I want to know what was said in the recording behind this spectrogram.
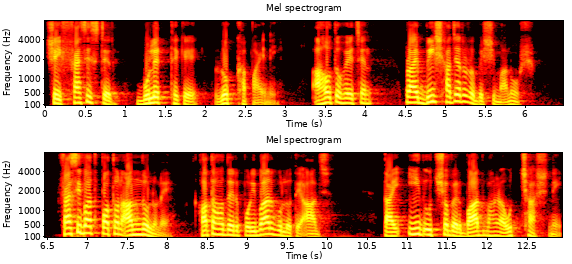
সেই ফ্যাসিস্টের বুলেট থেকে রক্ষা পায়নি। আহত হয়েছেন প্রায় বিশ হাজারেরও বেশি মানুষ। ফ্যাসিবাদ পতন আন্দোলনে হতাহতের পরিবারগুলোতে আজ তাই ঈদ উৎসবের বাদ ভাঙা উচ্ছ্বাস নেই।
